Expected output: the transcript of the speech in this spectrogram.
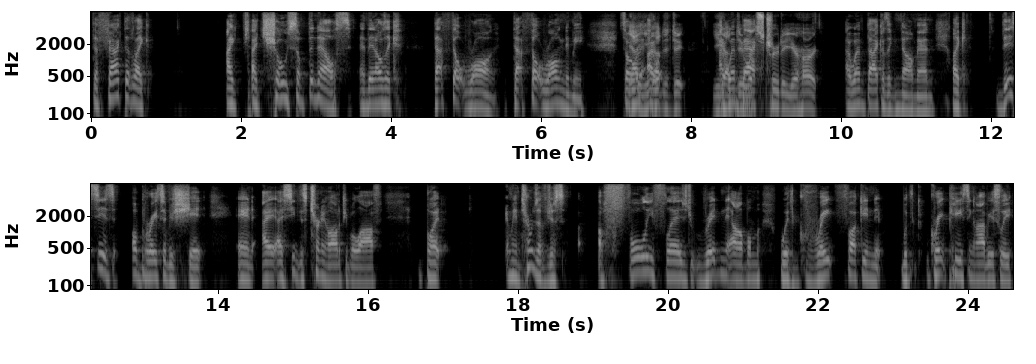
the fact that like I I chose something else and then I was like, that felt wrong. That felt wrong to me. So yeah, I, you I- got to do. You got to went do back- what's true to your heart. I went back. I was like, no, man. Like this is abrasive as shit, and I, I see this turning a lot of people off. But I mean, in terms of just a fully fledged written album with great fucking with great pacing, obviously,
